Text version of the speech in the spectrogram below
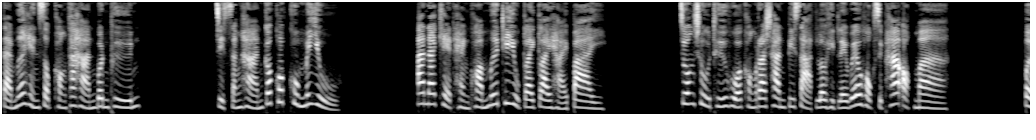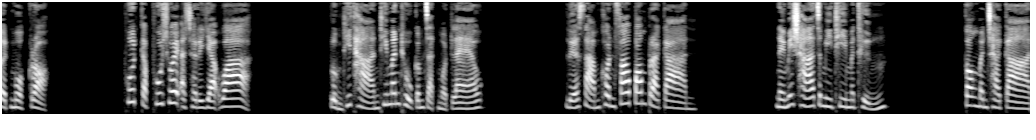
แต่เมื่อเห็นศพของทหารบนพื้น จิตสังหารก็ควบคุมไม่อยู่ อาณาเขตแห่งความมืดที่อยู่ไกลๆหายไป จวงฉูถือหัวของราชันปีศาจโลหิตเลเวล 65 ออกมา เปิดหมวกเกราะพูดกับผู้ช่วยอัจฉริยะว่า กลุ่มที่ฐานที่มันถูกกำจัดหมดแล้ว เหลือสามคนเฝ้าป้อมปราการ ในไม่ช้าจะมีทีมาถึง กองบัญชาการ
